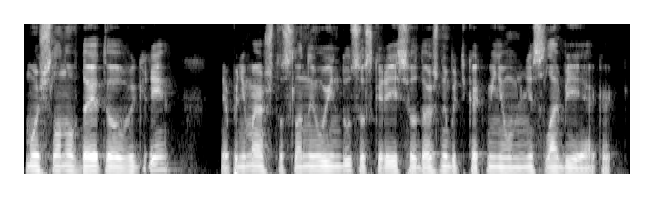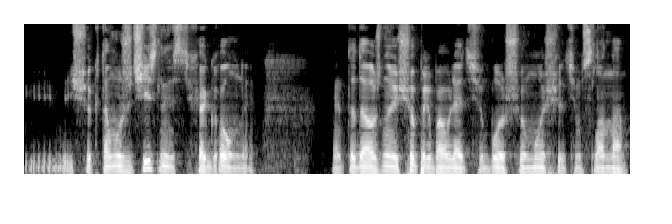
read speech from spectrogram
мощь слонов до этого в игре, я понимаю, что слоны у индусов, скорее всего, должны быть как минимум не слабее, а как... еще к тому же численность их огромная. Это должно еще прибавлять большую мощь этим слонам.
